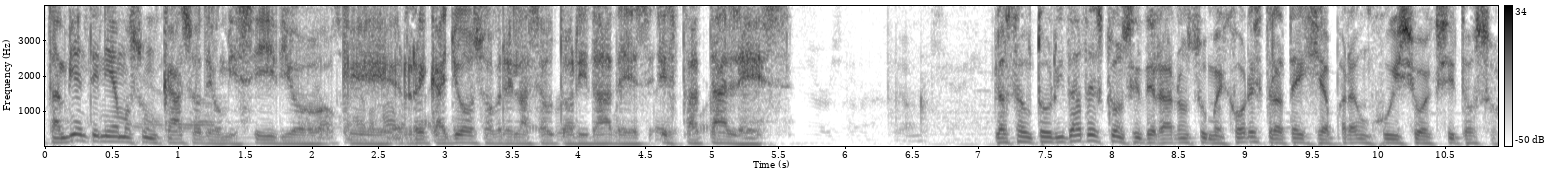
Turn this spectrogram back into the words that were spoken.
también teníamos un caso de homicidio que recayó sobre las autoridades estatales. Las autoridades consideraron su mejor estrategia para un juicio exitoso.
